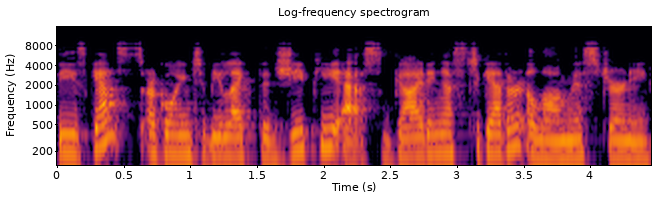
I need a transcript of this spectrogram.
These guests are going to be like the GPS guiding us together along this journey.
